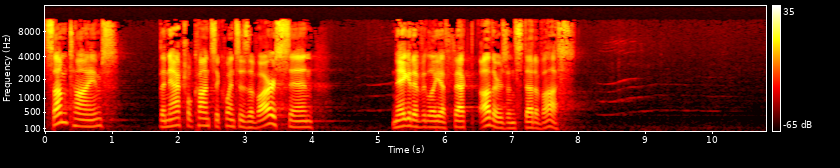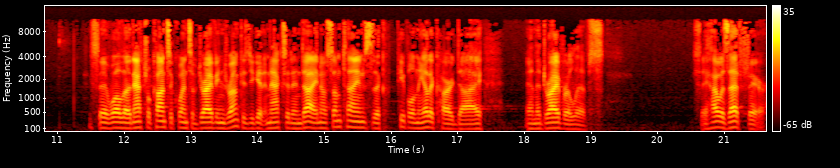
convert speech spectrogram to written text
Sometimes the natural consequences of our sin negatively affect others instead of us. You say, well, the natural consequence of driving drunk is you get an accident and die. No, sometimes the people in the other car die and the driver lives. You say, how is that fair?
